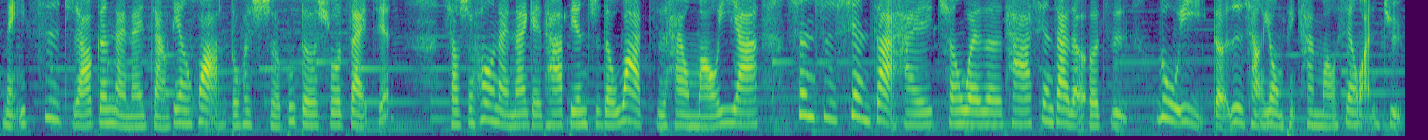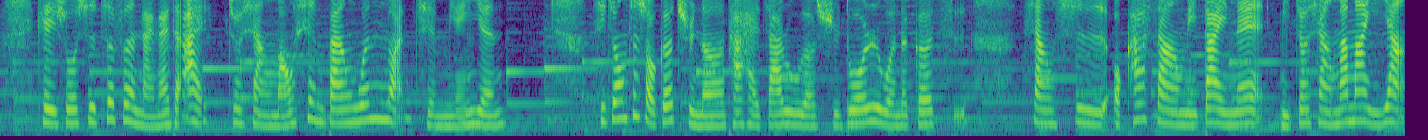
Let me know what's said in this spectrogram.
每一次只要跟奶奶讲电话，都会舍不得说再见。小时候，奶奶给他编织的袜子，还有毛衣啊，甚至现在还成为了他现在的儿子路易的日常用品和毛线玩具。可以说是这份奶奶的爱，就像毛线般温暖且绵延。其中这首歌曲呢，他还加入了许多日文的歌词。像是 Okasa mi dai ne，你就像妈妈一样，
